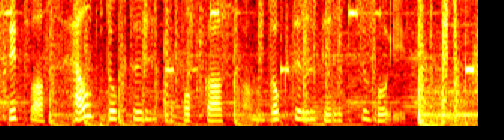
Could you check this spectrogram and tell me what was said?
Dit was Help Dokter, de podcast van Dr. Dirk de Vrooij.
